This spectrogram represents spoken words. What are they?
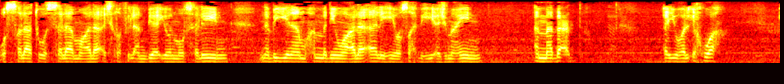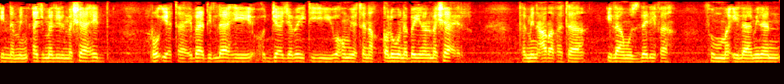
والصلاة والسلام على أشرف الأنبياء والمرسلين نبينا محمد وعلى آله وصحبه أجمعين. أما بعد أيها الإخوة إن من أجمل المشاهد رؤية عباد الله حجاج بيته وهم يتنقلون بين المشاعر فمن عرفة إلى مزدلفة ثم إلى منى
